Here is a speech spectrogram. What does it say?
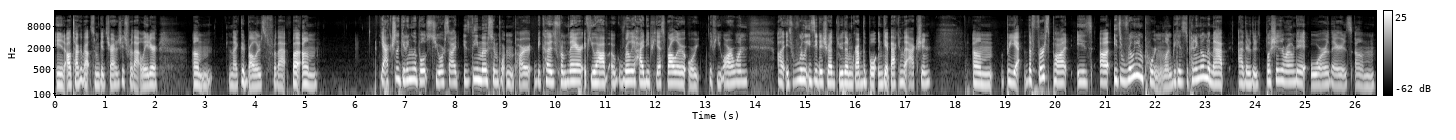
And I'll talk about some good strategies for that later. Um, like good brawlers for that. But um, yeah, actually getting the bolts to your side is the most important part because from there, if you have a really high DPS brawler or if you are one, uh, it's really easy to shred through them, grab the bolt, and get back into action. Um, but yeah, the first bot is uh, is a really important one because depending on the map, either there's bushes around it or there's um,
